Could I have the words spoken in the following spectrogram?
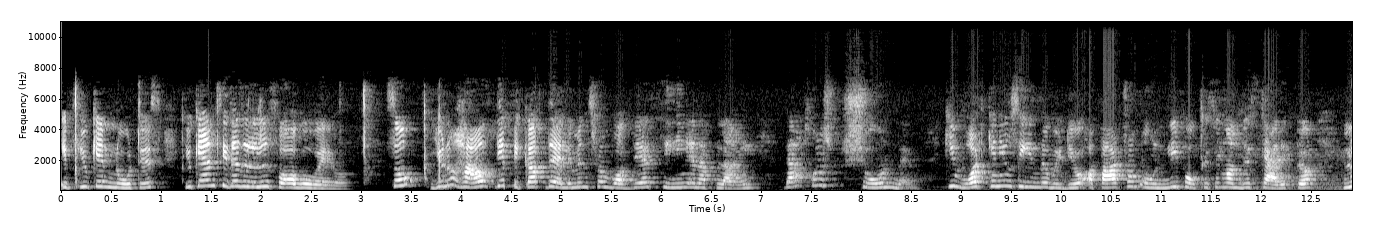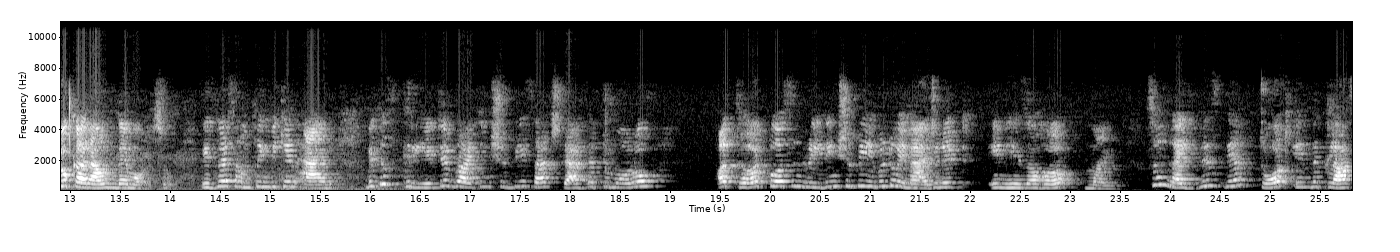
if you can notice, you can see there's a little fog over here. So you know how they pick up the elements from what they are seeing and applying. That's what's shown them what can you see in the video apart from only focusing on this character? Look around them also. Is there something we can add? Because creative writing should be such that that tomorrow a third person reading should be able to imagine it in his or her mind. So like this they are taught in the class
